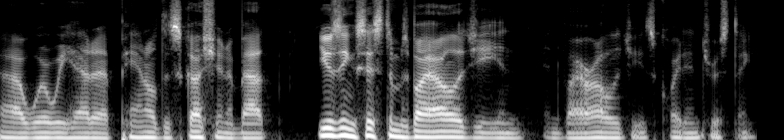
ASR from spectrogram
uh, where we had a panel discussion about using systems biology and, and virology is quite interesting.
